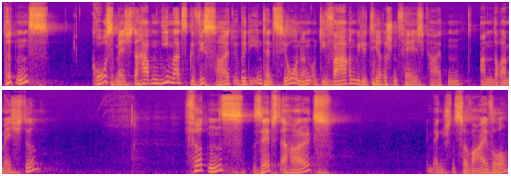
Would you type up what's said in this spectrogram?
Drittens, Großmächte haben niemals Gewissheit über die Intentionen und die wahren militärischen Fähigkeiten anderer Mächte. Viertens, Selbsterhalt, im englischen Survival,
